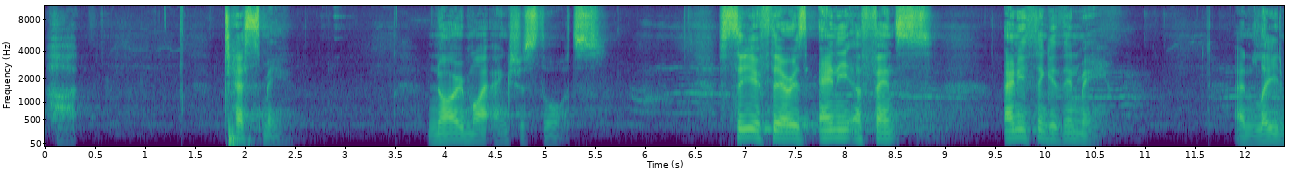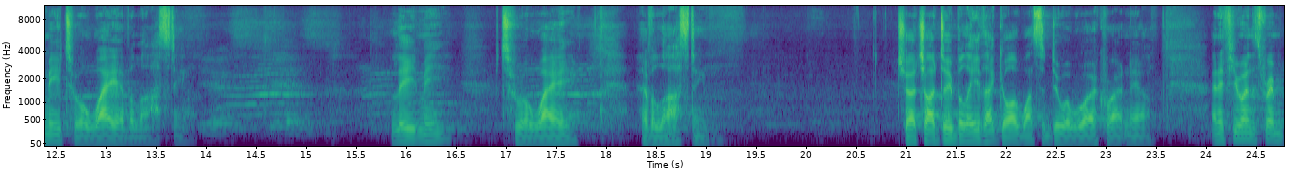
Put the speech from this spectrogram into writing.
heart. Test me. Know my anxious thoughts. See if there is any offense, anything within me, and lead me to a way everlasting. Lead me to a way everlasting. Church, I do believe that God wants to do a work right now. And if you're in this room,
